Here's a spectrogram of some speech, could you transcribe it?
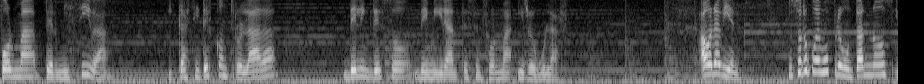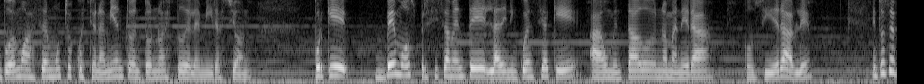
forma permisiva y casi descontrolada del ingreso de inmigrantes en forma irregular. Ahora bien, nosotros podemos preguntarnos y podemos hacer muchos cuestionamientos en torno a esto de la inmigración, porque vemos precisamente la delincuencia que ha aumentado de una manera considerable. Entonces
